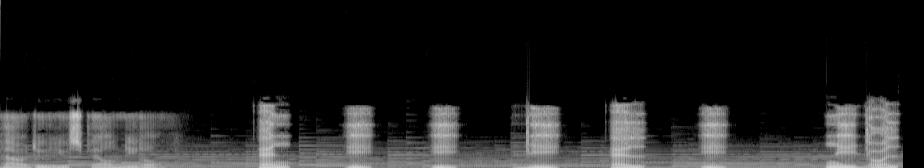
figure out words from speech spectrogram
How do you spell needle? N E E D L E. Needle.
